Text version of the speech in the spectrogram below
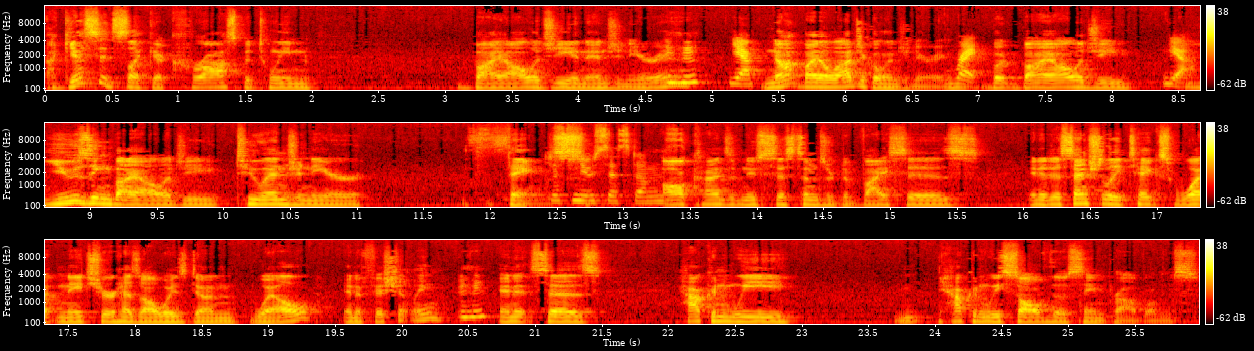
I guess it's like a cross between biology and engineering. yeah, Not biological engineering, Right. But biology. Yeah. Using biology to engineer things just new systems. all kinds of new systems or devices and it essentially takes what nature has always done well and efficiently Mm-hmm. and it says how can we how can we solve those same problems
